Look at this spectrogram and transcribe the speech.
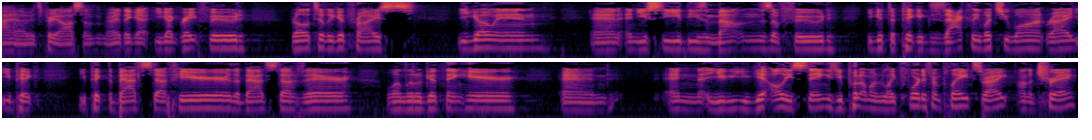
I have. It's pretty awesome, right? They got you got great food, relatively good price. You go in and and you see these mountains of food. You get to pick exactly what you want, right? You pick you pick the bad stuff here, the bad stuff there, one little good thing here, and and you, you get all these things, you put them on like four different plates, right, on a tray,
